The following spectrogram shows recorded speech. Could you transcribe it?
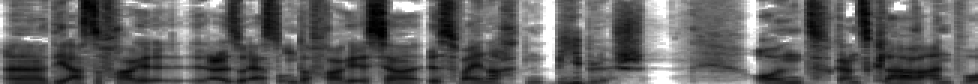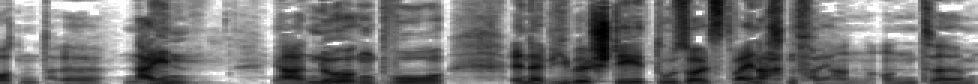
äh, die erste Frage, äh, also erste Unterfrage ist ja, ist Weihnachten biblisch? Und ganz klare Antworten, äh, nein. Ja, nirgendwo in der Bibel steht, du sollst Weihnachten feiern. Und ähm,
